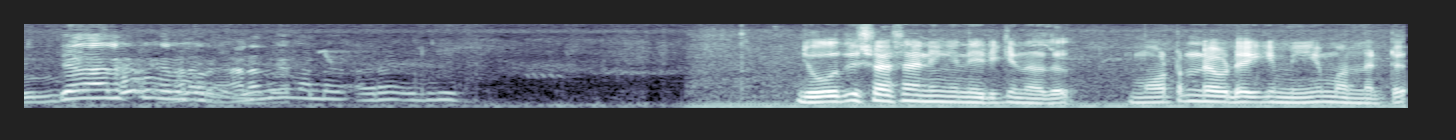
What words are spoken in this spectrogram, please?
നിന്റെ കാലം ജ്യോതിഷാശാൻ ഇങ്ങനെ ഇരിക്കുന്നത്. മോട്ടറിന്റെ അവിടേക്ക് മീൻ വന്നിട്ട്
